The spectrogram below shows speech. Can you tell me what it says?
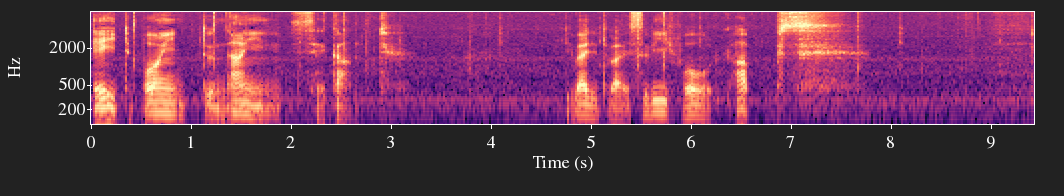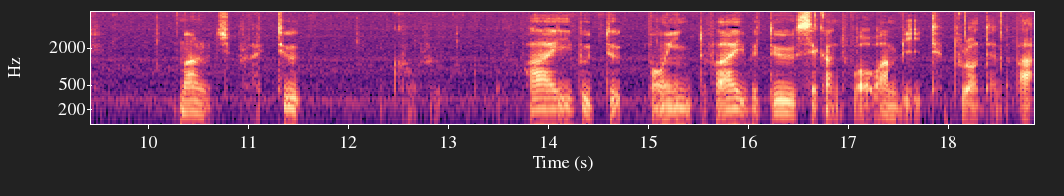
8.9 second divided by 3 4 laps multiply 2 5 to 0.52 second for one beat front and back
